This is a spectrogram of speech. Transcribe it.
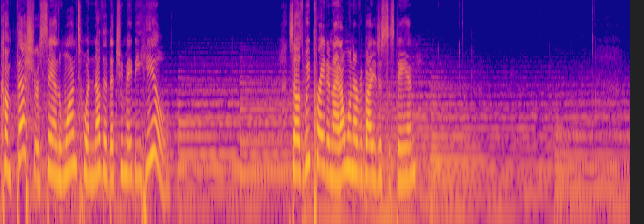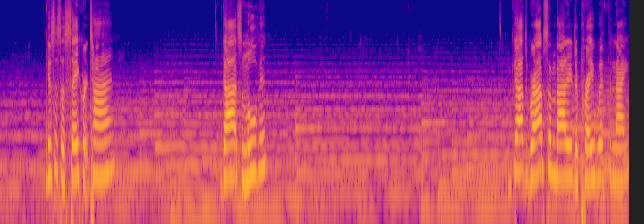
Confess your sins one to another that you may be healed. So, as we pray tonight, I want everybody just to stand. This is a sacred time. God's moving. God's grab somebody to pray with tonight.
